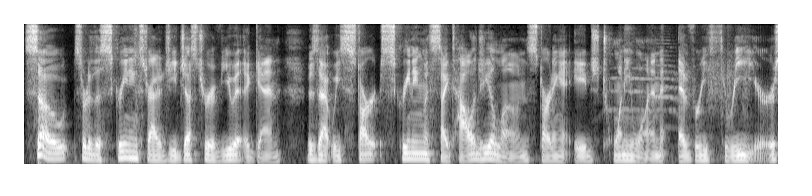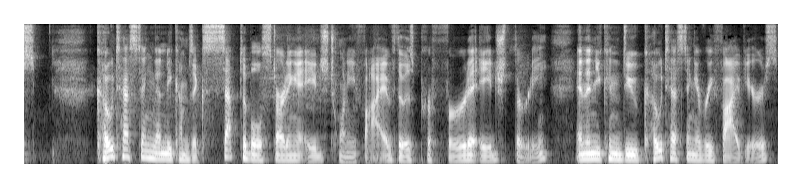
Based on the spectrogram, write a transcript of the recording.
So, sort of the screening strategy, just to review it again, is that we start screening with cytology alone, starting at age 21 every three years. Co testing then becomes acceptable starting at age 25, though is preferred at age 30. And then you can do co testing every five years,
